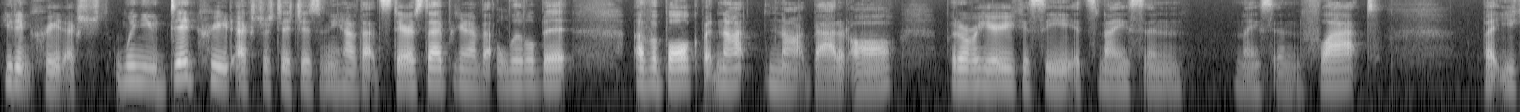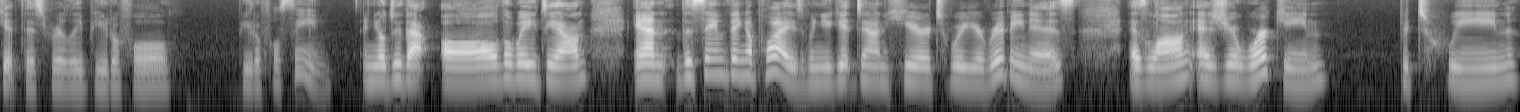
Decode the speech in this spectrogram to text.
you didn't create extra, when you did create extra stitches and you have that stair step, you're going to have that little bit of a bulk, but not, not bad at all. But over here, you can see it's nice and nice and flat, but you get this really beautiful, beautiful seam. And you'll do that all the way down. And the same thing applies when you get down here to where your ribbing is, as long as you're working between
